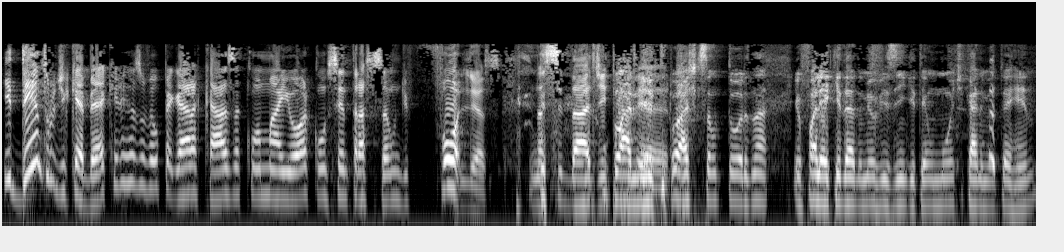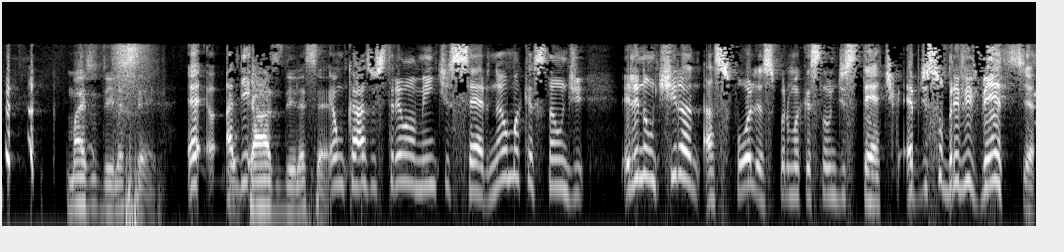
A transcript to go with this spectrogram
E dentro de Quebec, ele resolveu pegar a casa com a maior concentração de folhas na cidade O planeta, eu acho que são todos na. Eu falei aqui da- do meu vizinho que tem um monte de cara no meu terreno, mas o dele é sério. É, ali, O caso dele é sério. é um caso extremamente sério. Não é uma questão de. Ele não tira as folhas por uma questão de estética, é de sobrevivência.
